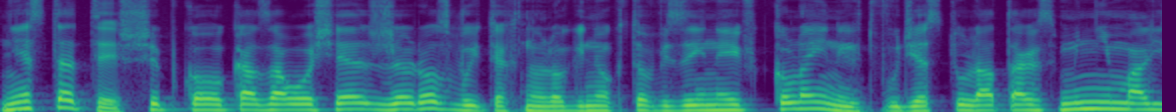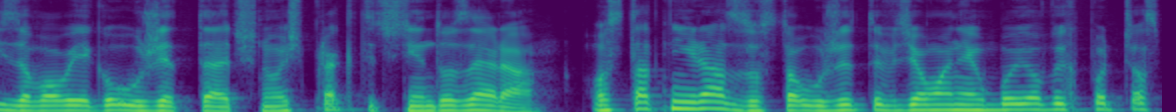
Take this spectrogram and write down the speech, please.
Niestety, szybko okazało się, że rozwój technologii noktowizyjnej w kolejnych 20 latach zminimalizował jego użyteczność praktycznie do zera. Ostatni raz został użyty w działaniach bojowych podczas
